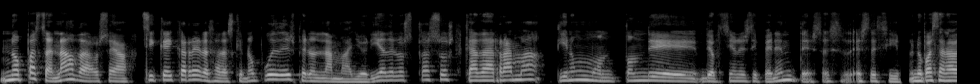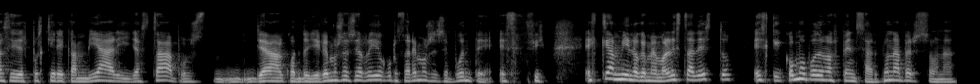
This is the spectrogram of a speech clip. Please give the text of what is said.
no pasa nada, o sea, sí que hay carreras a las que no puedes, pero en la mayoría de los casos cada rama tiene un montón de, de opciones diferentes. Es, es, decir, no pasa nada si después quiere cambiar y ya está, pues ya cuando lleguemos a ese río cruzaremos ese puente. Es decir, es que a mí lo que me molesta de esto es que cómo podemos pensar que una persona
